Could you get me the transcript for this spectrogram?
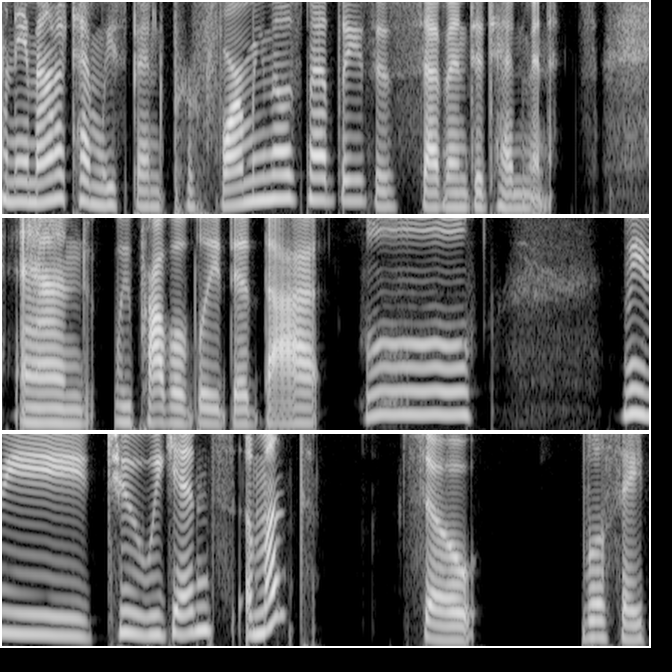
And the amount of time we spend performing those medleys is seven to 10 minutes. And we probably did that, ooh, maybe two weekends a month. So we'll say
